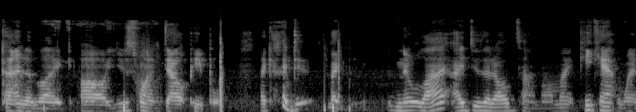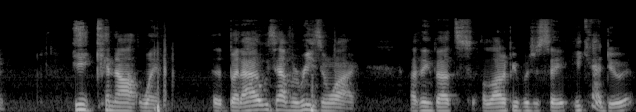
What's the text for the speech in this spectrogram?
kind of like oh you just want to doubt people. Like I do, like no lie, I do that all the time. I'm like he can't win, he cannot win, uh, but I always have a reason why. I think that's a lot of people just say he can't do it,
